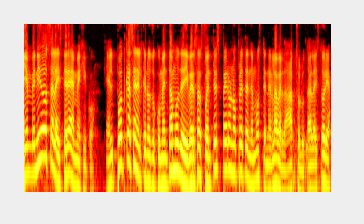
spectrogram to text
Bienvenidos a la Historia de México, el podcast en el que nos documentamos de diversas fuentes, pero no pretendemos tener la verdad absoluta de la historia.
